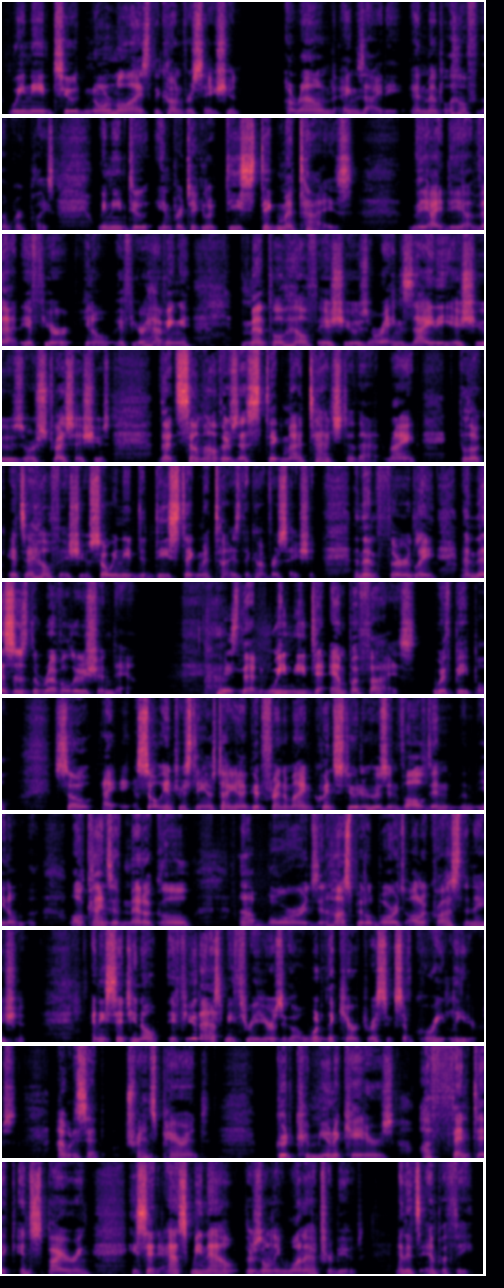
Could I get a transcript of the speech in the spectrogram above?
we need to normalize the conversation around anxiety and mental health in the workplace. We need to, in particular, destigmatize the idea that if you're you know if you're having mental health issues or anxiety issues or stress issues that somehow there's a stigma attached to that right look it's a health issue so we need to destigmatize the conversation and then thirdly and this is the revolution dan is that we need to empathize with people. So, I, so interesting. I was talking to a good friend of mine, Quint Studer, who's involved in you know all kinds of medical uh, boards and hospital boards all across the nation. And he said, You know, if you'd asked me three years ago, what are the characteristics of great leaders? I would have said transparent, good communicators, authentic, inspiring. He said, Ask me now, there's only one attribute, and it's empathy.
